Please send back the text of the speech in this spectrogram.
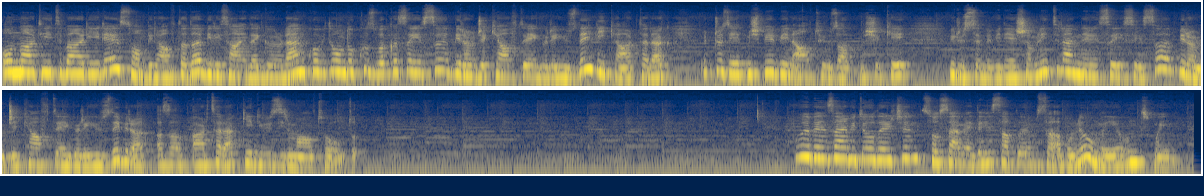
10 Mart itibariyle son bir haftada Britanya'da görülen COVID-19 vaka sayısı bir önceki haftaya göre %52 artarak 371.662, virüs sebebiyle yaşamını yitirenlerin sayısı ise bir önceki haftaya göre %1 artarak 726 oldu. Bu ve benzer videolar için sosyal medya hesaplarımıza abone olmayı unutmayın.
